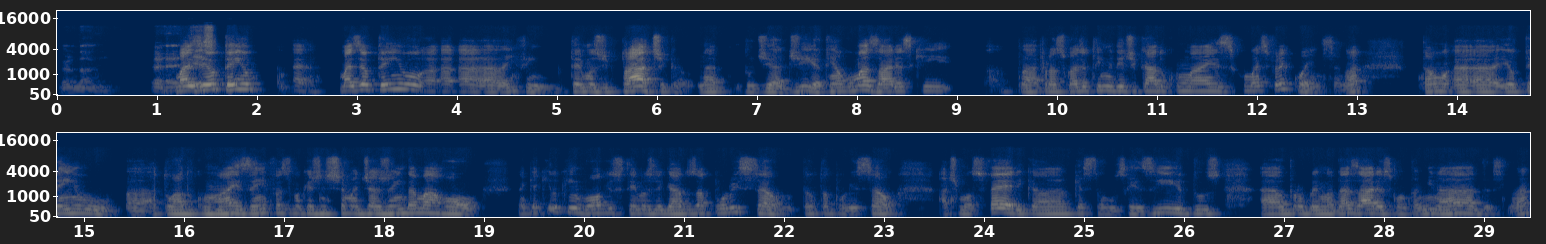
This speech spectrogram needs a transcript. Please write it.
verdade. É, mas esse... eu tenho, é, mas eu tenho, a, a, enfim, em termos de prática, né, do dia a dia, tem algumas áreas que para as quais eu tenho me dedicado com mais com mais frequência, né? Então, uh, eu tenho uh, atuado com mais ênfase no que a gente chama de agenda marrom, né, que é aquilo que envolve os temas ligados à poluição, tanto a poluição atmosférica, a questão dos resíduos, o problema das áreas contaminadas, né,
